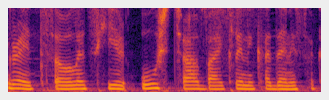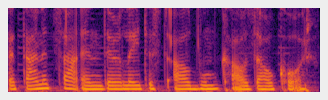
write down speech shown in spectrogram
Great, so let's hear Ušća by Klinika Denisa Kataneca and their latest album Kao zao kor.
